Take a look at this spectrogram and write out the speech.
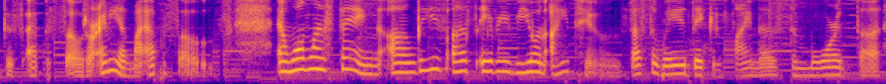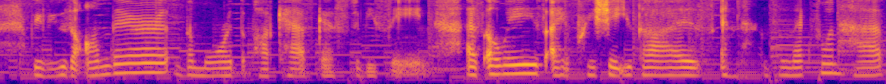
this episode or any of my episodes. And one last thing, uh, leave us a review on iTunes. That's the way they can find us. The more the reviews are on there, the more the podcast gets to be seen. As always, I appreciate you guys. And until the next one, have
